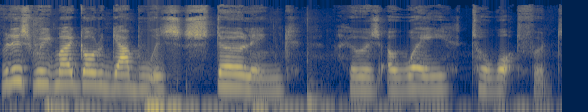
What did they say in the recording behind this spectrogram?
For this week, my golden gamble is Sterling, who is away to Watford.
